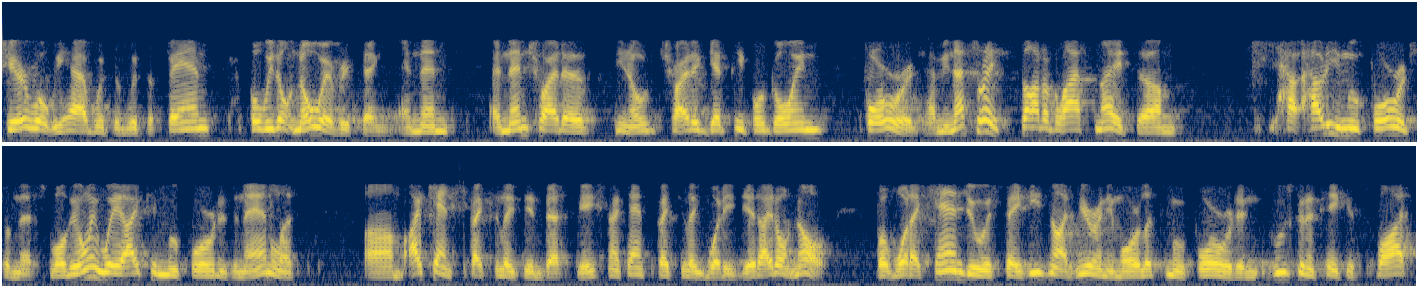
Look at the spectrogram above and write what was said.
share what we have with the with the fans, but we don't know everything, and then and then try to, you know, try to get people going forward. I mean, that's what I thought of last night. Um, how, how do you move forward from this? Well, the only way I can move forward as an analyst, um, I can't speculate the investigation. I can't speculate what he did. I don't know. But what I can do is say he's not here anymore. Let's move forward, and who's going to take his spot,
